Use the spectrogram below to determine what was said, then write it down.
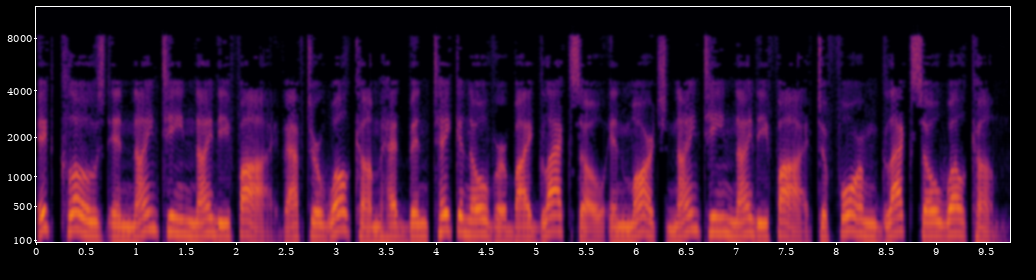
It closed in 1995 after Wellcome had been taken over by Glaxo in March 1995 to form Glaxo Wellcome.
